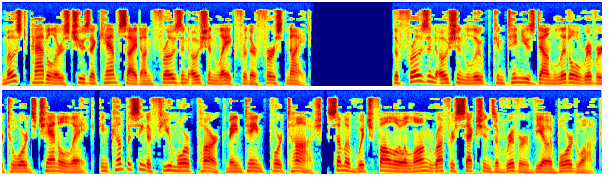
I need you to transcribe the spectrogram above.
Most paddlers choose a campsite on Frozen Ocean Lake for their first night. The Frozen Ocean Loop continues down Little River towards Channel Lake, encompassing a few more park-maintained portage, some of which follow along rougher sections of river via a boardwalk.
